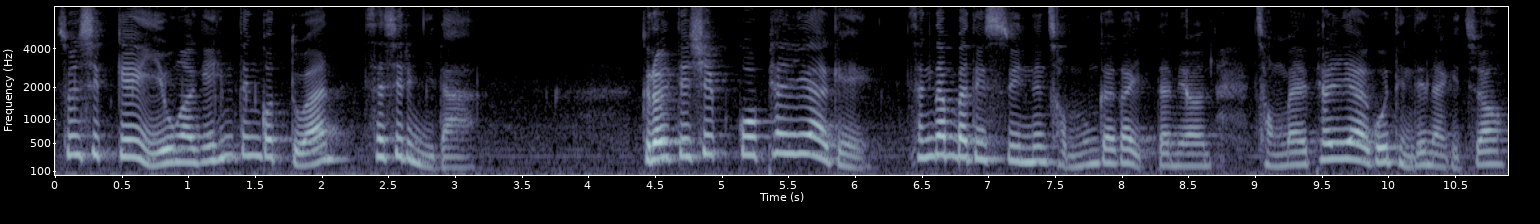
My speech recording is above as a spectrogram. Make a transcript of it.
손쉽게 이용하기 힘든 것 또한 사실입니다. 그럴 때 쉽고 편리하게 상담받을 수 있는 전문가가 있다면 정말 편리하고 든든하겠죠.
